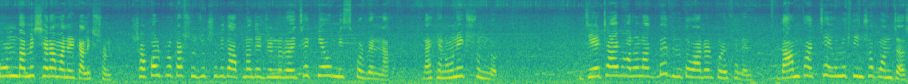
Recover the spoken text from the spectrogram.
কম দামে সেরা মানের কালেকশন সকল প্রকার সুযোগ সুবিধা আপনাদের জন্য রয়েছে। কেউ মিস করবেন না। দেখেন অনেক সুন্দর। যেটাই ভালো লাগবে দ্রুত অর্ডার করে ফেলেন। দাম থাকছে এগুলো তিনশো পঞ্চাশ।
